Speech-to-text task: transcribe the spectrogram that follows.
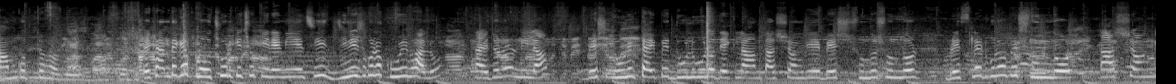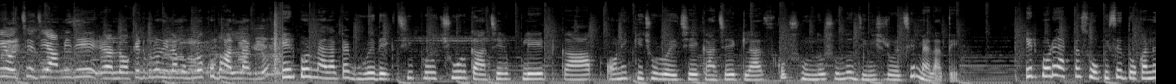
দাম করতে হবে। এখান থেকে প্রচুর কিছু কিনে নিয়েছি। জিনিসগুলো খুবই ভালো, তাই জন্য নিলাম। বেশ ইউনিক টাইপের দুলগুলো দেখলাম। তার সঙ্গে বেশ সুন্দর সুন্দর ব্রেসলেটগুলো বেশ সুন্দর। তার সঙ্গে হচ্ছে যে আমি যে লকেটগুলো নিলাম, ওগুলো খুব ভালো লাগল। এরপর মেলাটা ঘুরে দেখছি। প্রচুর কাঁচের প্লেট কাপ অনেক কিছু রয়েছে, কাঁচের গ্লাস খুব সুন্দর সুন্দর জিনিস রয়েছে মেলাতে। এরপরে একটা শোপিসের দোকানে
